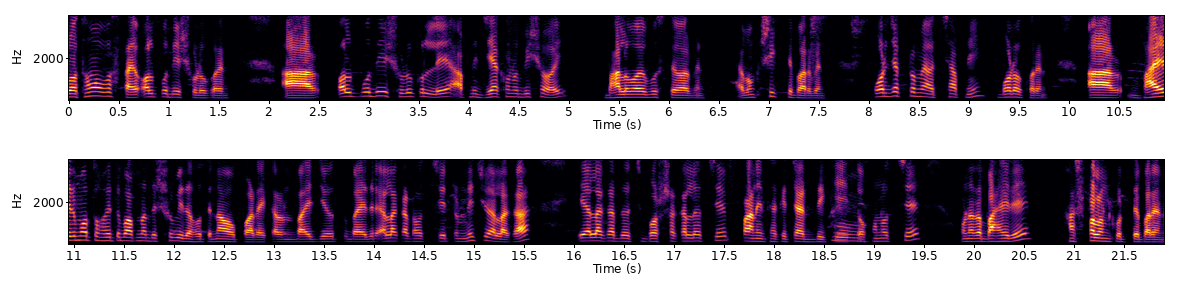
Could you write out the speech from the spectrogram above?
প্রথম অবস্থায় অল্প দিয়ে শুরু করেন। আর অল্প দিয়ে শুরু করলে আপনি যে কোনো বিষয় ভালোভাবে বুঝতে পারবেন এবং শিখতে পারবেন। পর্যায়ক্রমে হচ্ছে আপনি বড় করেন। আর বাইরের মতো হয়তো বা আপনাদের সুবিধা হতে নাও পারে কারণ বাই যেহেতু বাইরের এলাকাটা হচ্ছে একটু নিচু এলাকা এই এলাকাতে হচ্ছে বর্ষাকালে হচ্ছে পানি থাকে চারদিকে। তখন হচ্ছে ওনারা বাইরে হাঁস পালন করতে পারেন।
